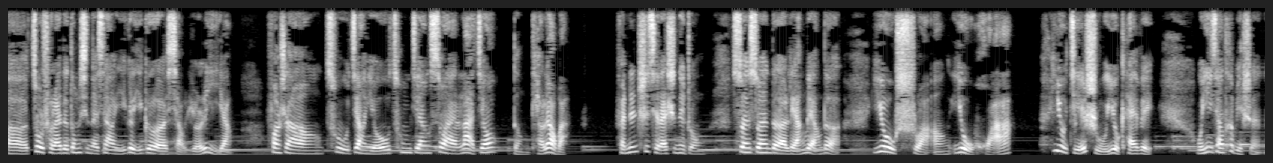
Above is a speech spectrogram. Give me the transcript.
呃，做出来的东西呢，像一个一个小鱼儿一样，放上醋、酱油、葱姜蒜、辣椒等调料吧，反正吃起来是那种酸酸的、凉凉的，又爽又滑，又解暑又开胃，我印象特别深。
